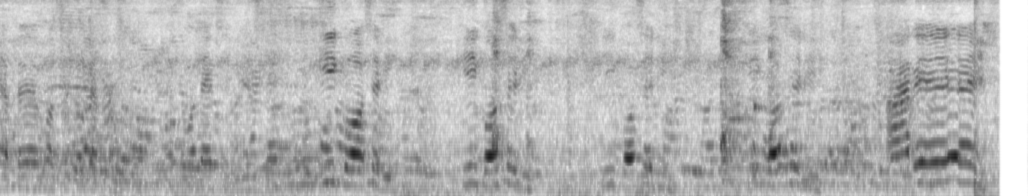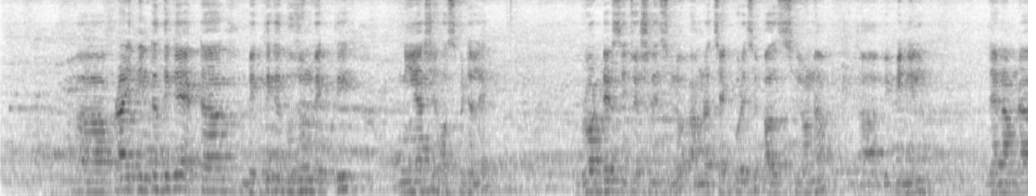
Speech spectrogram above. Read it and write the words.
হাতে হসপিটাল গেছে। বলে অ্যাক্সিডেন্ট কি কছে রি কি কছে রি প্রায় তিনটার দিকে একটা ব্যক্তিকে দুজন ব্যক্তি নিয়ে আসে হসপিটালে ব্রড ডেড সিচুয়েশনে ছিল। আমরা চেক করেছি পালস ছিল না। বিপি নীল। দেন আমরা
